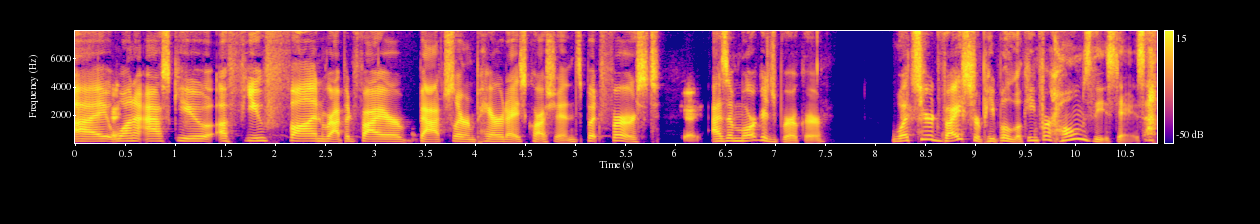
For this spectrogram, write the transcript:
I want to ask you a few fun rapid fire Bachelor in Paradise questions. But first, Okay. as a mortgage broker, what's your advice for people looking for homes these days?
